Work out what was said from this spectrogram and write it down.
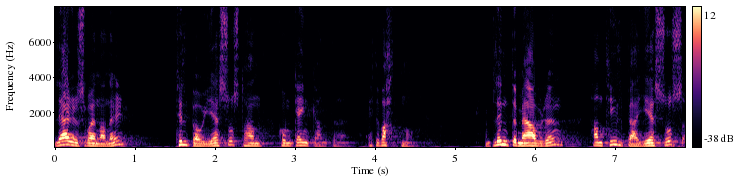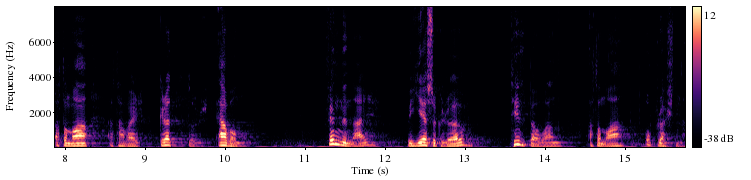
Lærersveinanner tilbå Jesus da han kom gengande etter vattnet. En blinde mævren, han tilbå Jesus at han, at han var grøttur av honom kvinnerne ved Jesu grøv tilbøvan at han var opprørsende.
